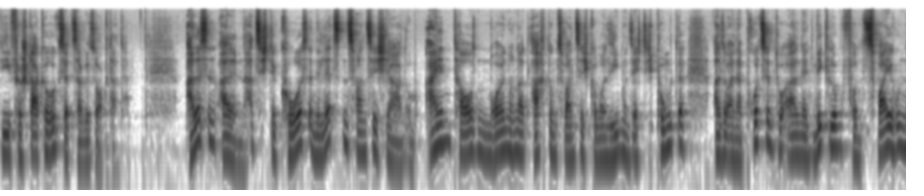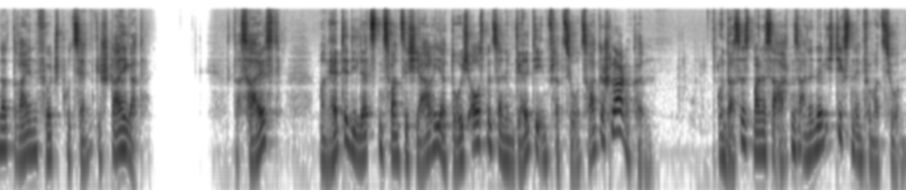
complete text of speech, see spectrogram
die für starke Rücksetzer gesorgt hat. Alles in allem hat sich der Kurs in den letzten 20 Jahren um 1928,67 Punkte, also einer prozentualen Entwicklung von 243 Prozent gesteigert. Das heißt, man hätte die letzten 20 Jahre ja durchaus mit seinem Geld die Inflationsrate schlagen können. Und das ist meines Erachtens eine der wichtigsten Informationen.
